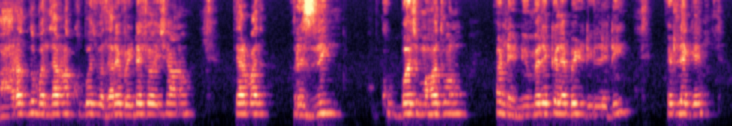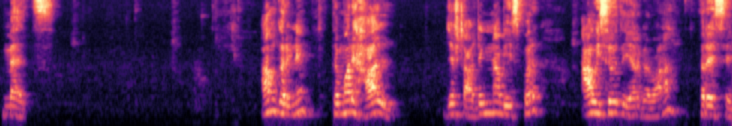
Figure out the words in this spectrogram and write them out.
ભારતનું બંધારણ ખૂબ જ વધારે વેટેજ હોય છે આનો, ત્યારબાદ રિઝનિંગ ખૂબ જ મહત્વનું અને ન્યુમેરિકલ એબિલિટી એટલે કે મેથ્સ આમ કરીને તમારે હાલ જે સ્ટાર્ટિંગના બેઝ પર આ વિષયો તૈયાર કરવાના રહેશે.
